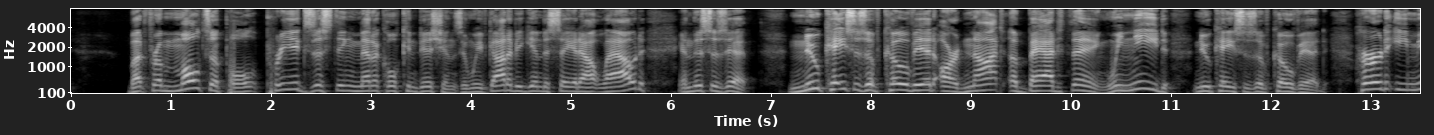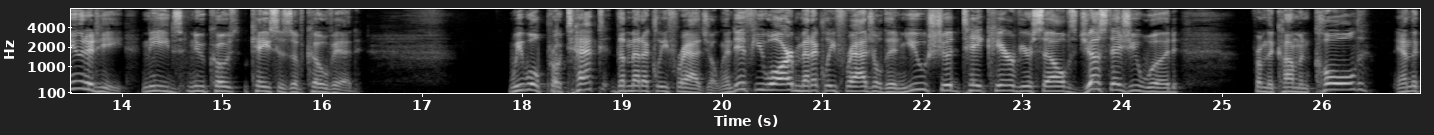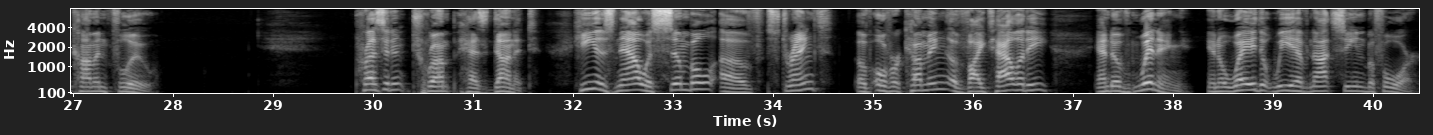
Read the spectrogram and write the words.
but from multiple pre existing medical conditions. And we've got to begin to say it out loud. And this is it. New cases of COVID are not a bad thing. We need new cases of COVID. Herd immunity needs new co- cases of COVID. We will protect the medically fragile. And if you are medically fragile, then you should take care of yourselves just as you would from the common cold and the common flu. President Trump has done it. He is now a symbol of strength, of overcoming, of vitality, and of winning in a way that we have not seen before.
